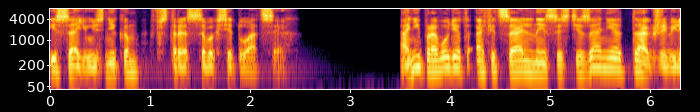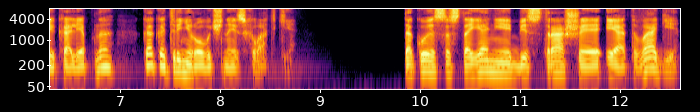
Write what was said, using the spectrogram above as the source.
и союзником в стрессовых ситуациях. Они проводят официальные состязания так же великолепно, как и тренировочные схватки. Такое состояние бесстрашия и отваги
